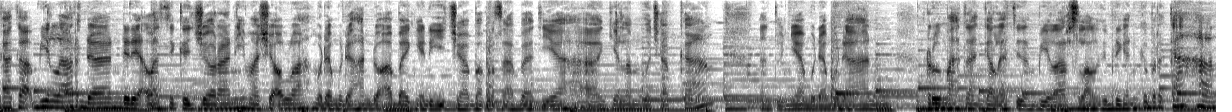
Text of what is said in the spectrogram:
kakak Bilar dan Dedek Lesti Kejora nih Masya Allah mudah-mudahan doa baiknya diijabah persahabat ya. Gilang mengucapkan Tentunya mudah-mudahan rumah tangga Lesti dan Bilar selalu diberikan keberkahan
